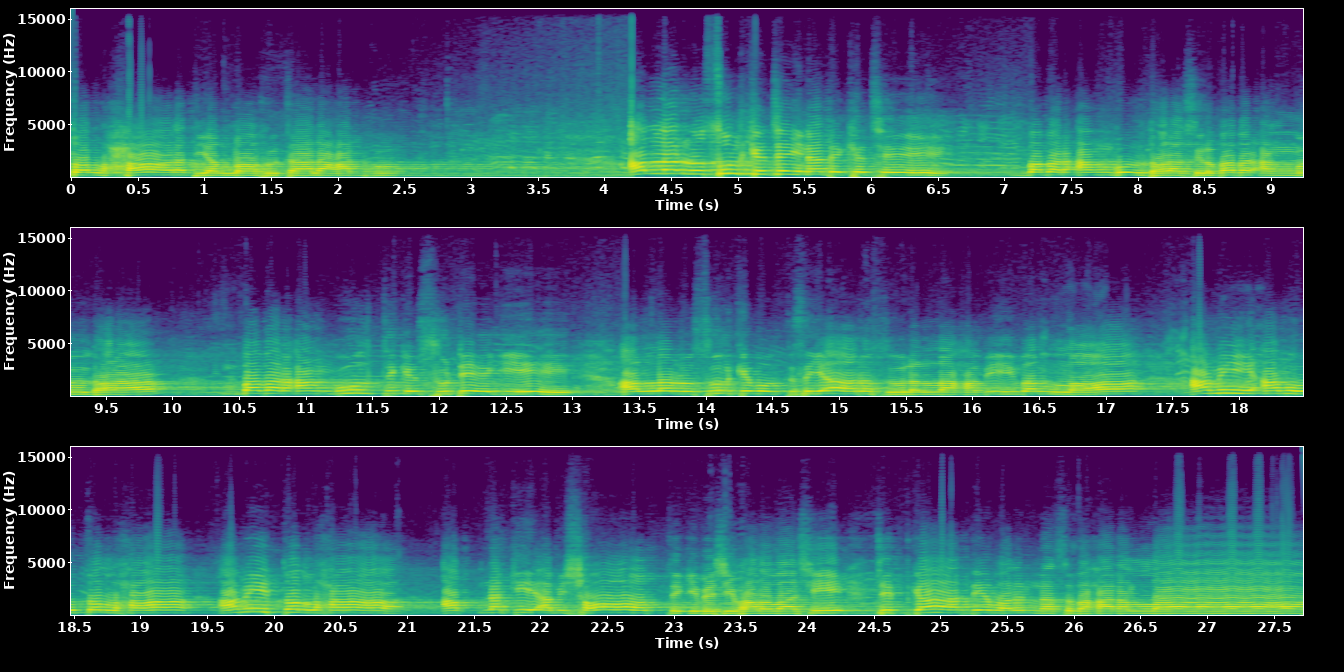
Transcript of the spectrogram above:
তলহা রাদিয়াল্লাহু তাআলা আনহু। আল্লাহর রসুলকে যেই না দেখেছে, বাবার আঙ্গুল ধরা ছিল, বাবার আঙ্গুল ধরা। বাবার আঙ্গুল থেকে ছুটে গিয়ে আল্লাহ রসুলকে বলতেছে, ইয়া রসুল আল্লাহ হাবিব আল্লাহ আমি আবু তলহা, আমি তলহা, আপনাকে আমি সব থেকে বেশি ভালোবাসি। চিৎকার দিয়ে বলেন না সুবাহান আল্লাহ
